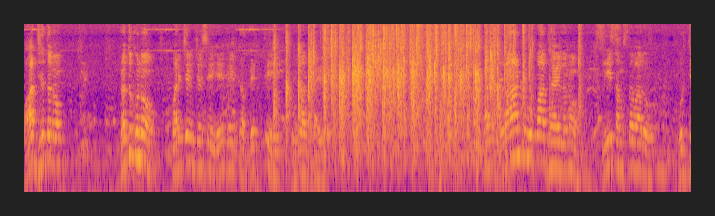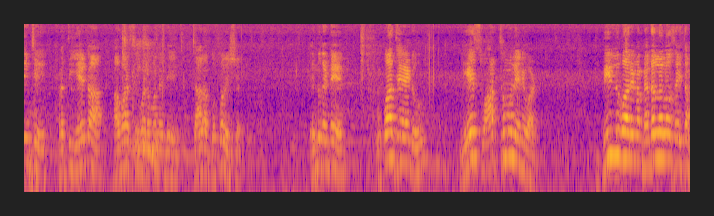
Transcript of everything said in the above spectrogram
బాధ్యతను బ్రతుకును పరిచయం చేసే ఏకైక వ్యక్తి ఉపాధ్యాయుడు. మరి అలాంటి ఉపాధ్యాయులను ఈ సంస్థ వారు గుర్తించి ప్రతి ఏటా అవార్డ్స్ ఇవ్వడం అనేది చాలా గొప్ప విషయం. ఎందుకంటే ఉపాధ్యాయుడు ఏ స్వార్థము లేనివాడు. వీళ్ళు వారిన మెదళ్ళలో సైతం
